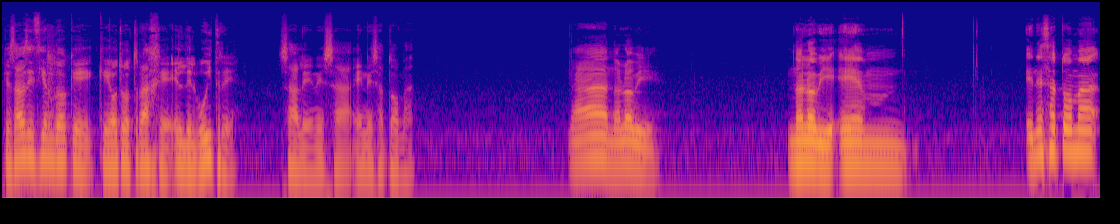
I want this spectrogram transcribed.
Que estabas diciendo que, que otro traje, el del buitre, sale en esa, en esa toma. Ah, no lo vi. No lo vi. Em, en esa toma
